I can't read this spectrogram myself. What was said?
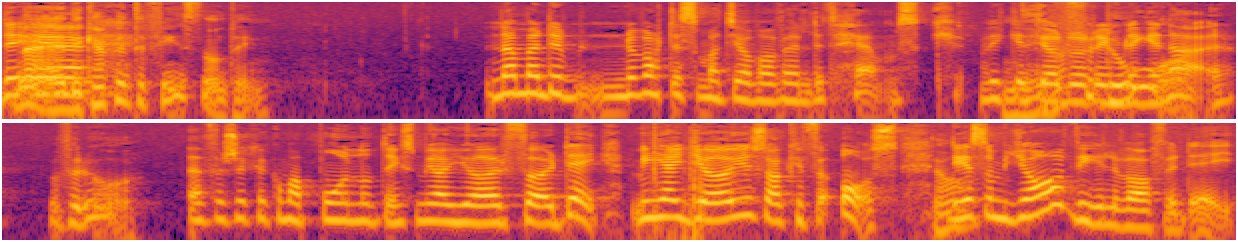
det Nej, är... det kanske inte finns någonting. Nej, men det, nu var det som att jag var väldigt hemsk, vilket Nej, jag då rimligen då? är. Varför då? Jag försöker komma på någonting som jag gör för dig. Men jag gör ju saker för oss. Ja. Det som jag vill vara för dig,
